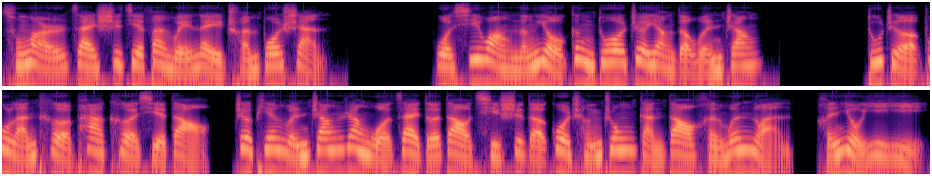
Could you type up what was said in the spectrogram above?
从而在世界范围内传播善。”我希望能有更多这样的文章。读者布兰特·帕克写道：“这篇文章让我在得到启示的过程中感到很温暖，很有意义。”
